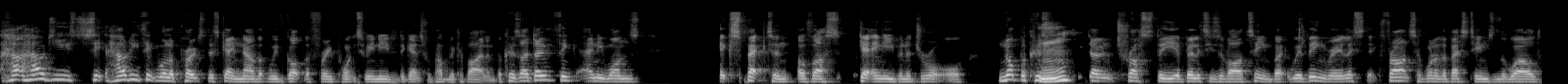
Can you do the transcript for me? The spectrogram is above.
how how do you see how do you think we'll approach this game now that we've got the three points we needed against Republic of Ireland? Because I don't think anyone's expectant of us getting even a draw. Not because mm-hmm. we don't trust the abilities of our team, but we're being realistic. France have one of the best teams in the world,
